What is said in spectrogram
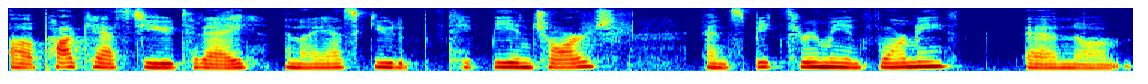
uh, podcast to you today, and I ask you to take, be in charge and speak through me and for me, and um,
